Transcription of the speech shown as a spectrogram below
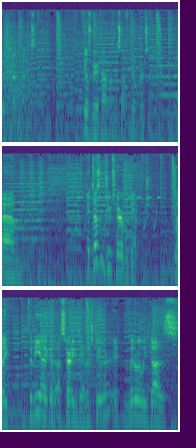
with nunchucks. Feels weird talking about myself in third person. Um, it doesn't do terrible damage. Like to be like a, a starting damage dealer, it literally does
